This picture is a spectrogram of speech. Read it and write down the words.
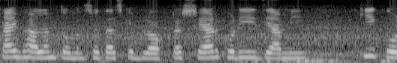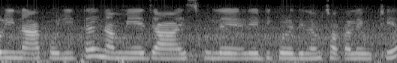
তাই ভাবলাম তোমাদের সাথে আজকে ব্লগটা শেয়ার করি যে আমি কি করি, না করি। তাই না, মেয়ে যা স্কুলে রেডি করে দিলাম সকালে উঠিয়ে।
